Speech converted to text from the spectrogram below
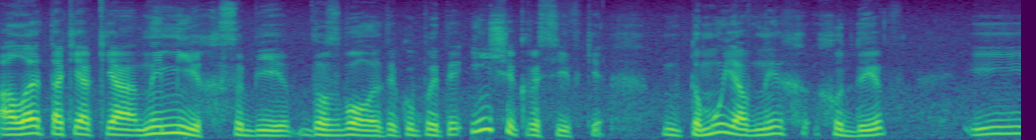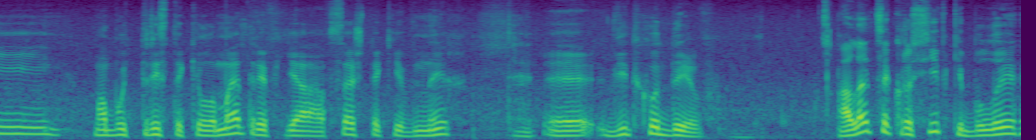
Але так як я не міг собі дозволити купити інші кросівки, тому я в них ходив і, мабуть, 300 кілометрів я все ж таки в них відходив. Але це кросівки були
